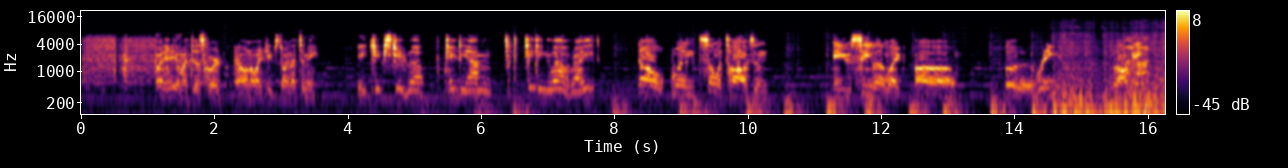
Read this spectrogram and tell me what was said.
I hate my Discord. I don't know why it keeps doing that to me. It keeps keep, uh, kicking um kicking you out, right? No, when someone talks and and you see them like um uh, ring talking, Uh-huh. I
